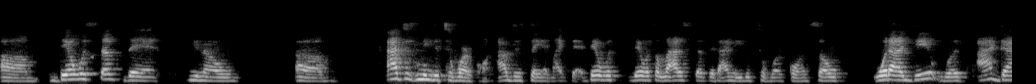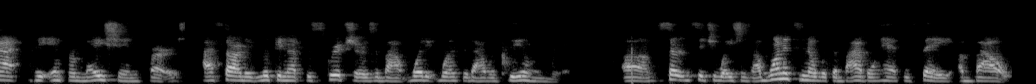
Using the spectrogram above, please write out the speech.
Um, there was stuff that you know um, I just needed to work on. I'll just say it like that. There was there was a lot of stuff that I needed to work on. So what I did was I got the information first. I started looking up the scriptures about what it was that I was dealing with. Um, certain situations. I wanted to know what the Bible had to say about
